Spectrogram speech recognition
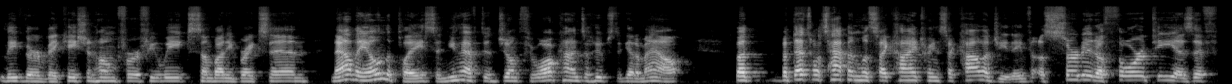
leave their vacation home for a few weeks. Somebody breaks in. Now they own the place, and you have to jump through all kinds of hoops to get them out but but that's what's happened with psychiatry and psychology. They've asserted authority as if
